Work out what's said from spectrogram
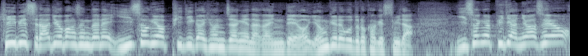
KBS 라디오 방송단의 이성엽 PD가 현장에 나가 있는데요. 연결해 보도록 하겠습니다. 이성엽 PD 안녕하세요.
